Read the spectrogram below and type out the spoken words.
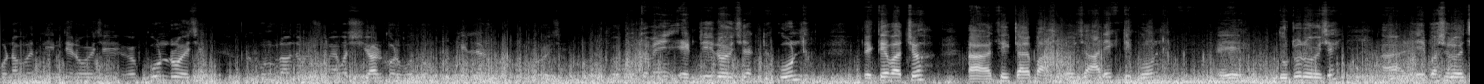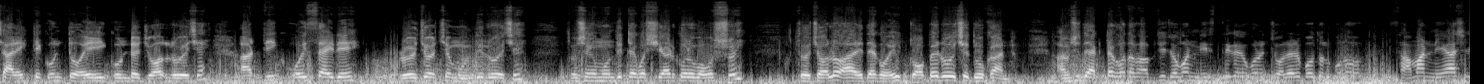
কোন নম্বর তিনটে রয়েছে কোন রয়েছে? কোনগুলো আমি তোমাদের সঙ্গে একবার শেয়ার করব। তো কেল্লার কুণ্ড রয়েছে? তো প্রথমেই একটি রয়েছে একটা কুণ্ড, দেখতে পাচ্ছ? ঠিক তার পাশে রয়েছে আরেকটি কুণ্ড। এই দুটো রয়েছে, আর এই পাশে রয়েছে আরেকটি কুণ্ড তো এই কুণ্ডে জল রয়েছে, আর ঠিক ওই সাইডে রয়েছে হচ্ছে মন্দির রয়েছে। তোমার সঙ্গে মন্দিরটা একবার শেয়ার করব অবশ্যই। তো চলো, আর এই দেখো, এই টপে রয়েছে দোকান। আমি শুধু একটা কথা ভাবছি, যখন নিচ থেকে কোনো জলের বোতল কোনো সামান নিয়ে আসে,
